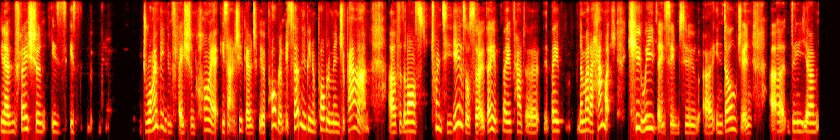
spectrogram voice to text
you know inflation is is driving inflation higher is actually going to be a problem. It's certainly been a problem in Japan uh, for the last 20 years or so. They, they've had a, they no matter how much QE they seem to uh, indulge in, uh, the, um,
